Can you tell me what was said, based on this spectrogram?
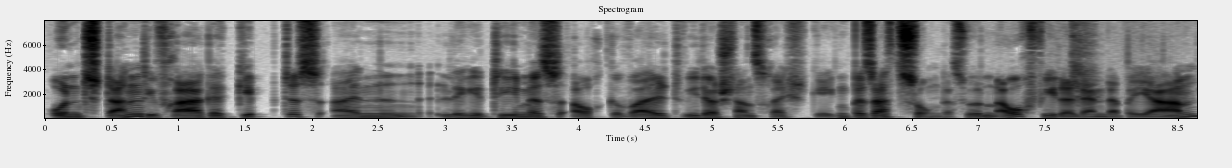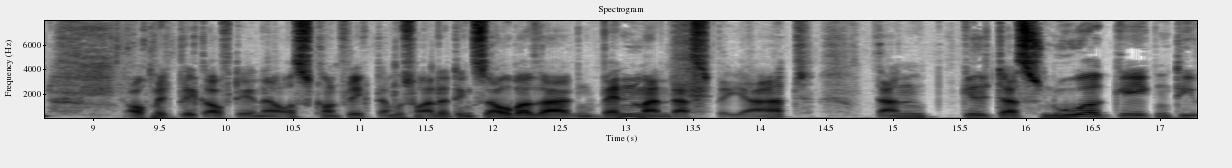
Und dann die Frage, gibt es ein legitimes, auch Gewaltwiderstandsrecht gegen Besatzung? Das würden auch viele Länder bejahen, auch mit Blick auf den Nahostkonflikt. Da muss man allerdings sauber sagen, wenn man das bejaht, dann gilt das nur gegen die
